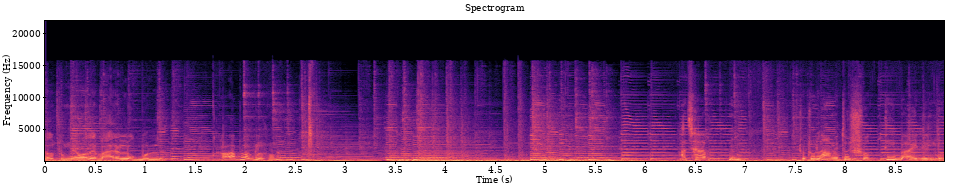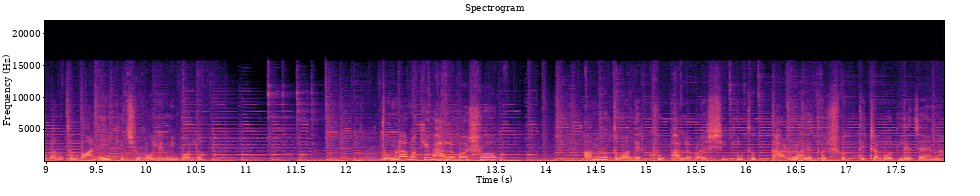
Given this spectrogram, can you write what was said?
তাও তুমি আমাদের বাইরের লোক বললে। খারাপ লাগল শুনে। আচ্ছা টুটুল আমি তো সত্যিই বাইরের লোক। আমি তো বানিয়ে কিছু বলিনি বলো। তোমরা আমাকে ভালোবাসো আমিও তোমাদের খুব ভালোবাসি কিন্তু তার মানে তো আর সত্যিটা বদলে যায় না।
